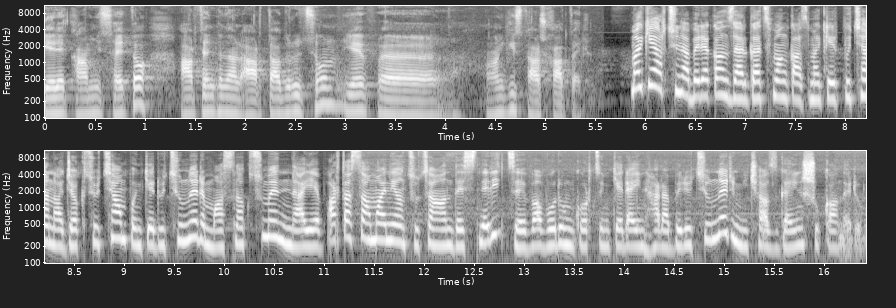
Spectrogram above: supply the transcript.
3 ամիս հետո արդեն գնալ արտադրություն եւ հանգիստ աշխատել ՄԱԿ-ի արդյունաբերական զարգացման կազմակերպության աջակցությամբ ընկերությունները մասնակցում են նաև արտասահմանյան ցուցահանդեսների ձևավորում գործընկերային հարաբերություններ միջազգային շուկաներում։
